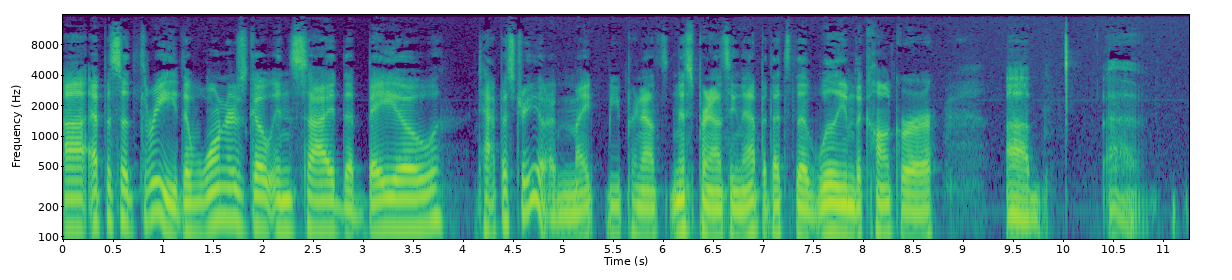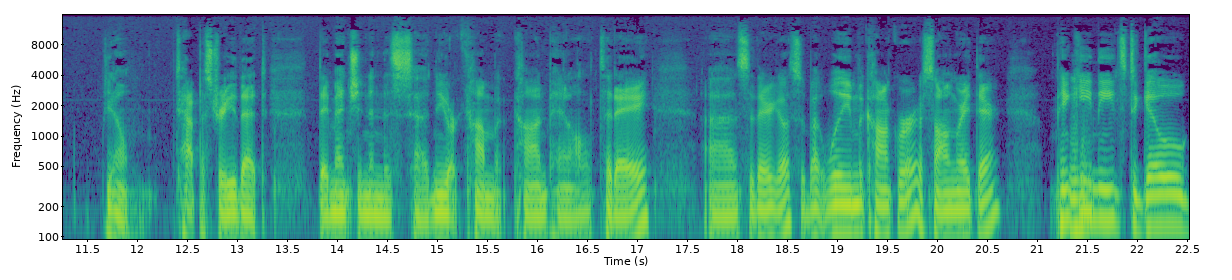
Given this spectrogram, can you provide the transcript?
Uh, episode three: The Warners go inside the Bayeux Tapestry. I might be pronounced mispronouncing that, but that's the William the Conqueror, um, uh, you know, tapestry that they mentioned in this uh, New York Comic Con panel today. Uh, so there you go. So about William the Conqueror, a song right there. Pinky needs to go,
